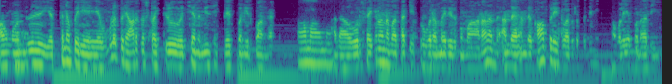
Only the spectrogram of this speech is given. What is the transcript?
அவங்க வந்து எத்தனை பெரிய எவ்வளவு பெரிய ஆர்கெஸ்ட்ரா கிரூ வச்சு அந்த மியூசிக் கிரியேட் பண்ணிருப்பாங்க. ஆமா ஆமா. அத ஒரு செகண்ட்ல நம்ம தட்டி தூக்குற மாதிரி இருக்குமா? அதனால அந்த அந்த அந்த காப்பரேட் வரத பத்தி நீங்க கவலையப்படாதீங்க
